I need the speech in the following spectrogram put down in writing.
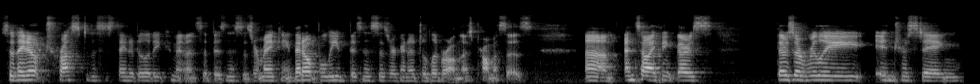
So they don't trust the sustainability commitments that businesses are making. They don't believe businesses are going to deliver on those promises. Um, and so i think there's there's a really interesting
